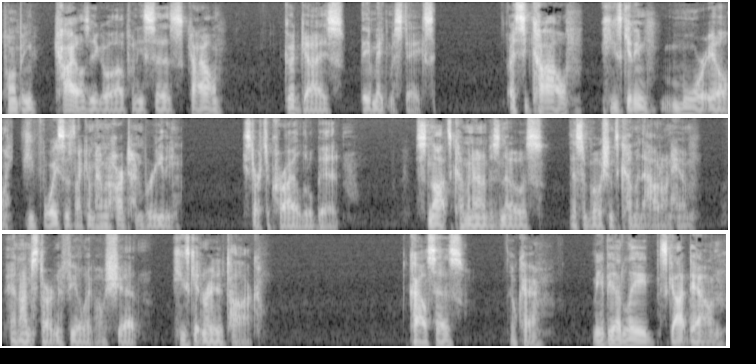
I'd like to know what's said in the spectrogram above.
pumping Kyle's ego up and he says, Kyle, good guys, they make mistakes. I see Kyle, he's getting more ill. He voices like, I'm having a hard time breathing. He starts to cry a little bit. Snot's coming out of his nose this emotion's coming out on him. And I'm starting to feel like, oh shit, he's getting ready to talk. Kyle says, okay, maybe I laid Scott down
